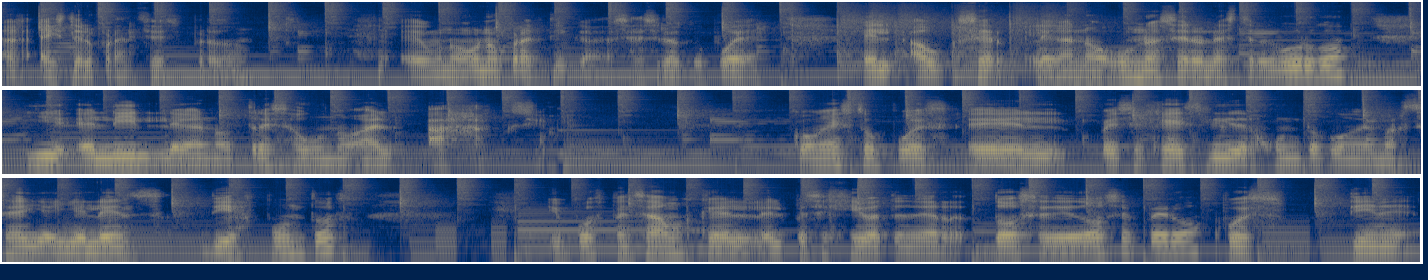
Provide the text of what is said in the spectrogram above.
ah, ahí está el francés, perdón, uno, uno practica, se hace lo que puede. El Auxerre le ganó 1 a 0 al Estrasburgo y el Lille le ganó 3 a 1 al Ajaccio. Con esto pues el PSG es líder junto con el Marsella y el Lens 10 puntos. Y pues pensábamos que el, PSG iba a tener 12 de 12, pero pues tiene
